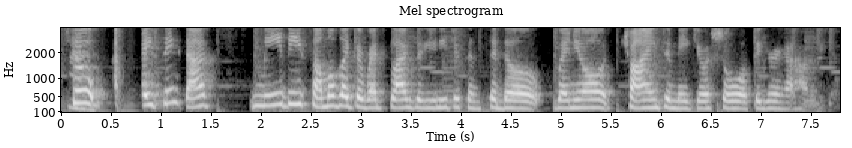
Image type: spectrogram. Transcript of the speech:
So I think that's maybe some of like the red flags that you need to consider when you're trying to make your show or figuring out how to make it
